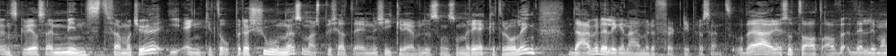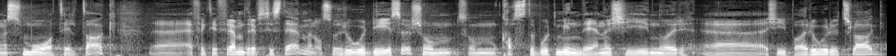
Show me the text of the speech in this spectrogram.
ønsker vi å se minst 25. I enkelte operasjoner som er spesielt energikrevende, sånn som reketråling, der vil det ligge nærmere 40% Og Det er resultat av veldig mange småtiltak. Eh, effektivt fremdriftssystem, men også rordiser som, som kaster bort mindre energi når eh, skipet har rorutslag.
